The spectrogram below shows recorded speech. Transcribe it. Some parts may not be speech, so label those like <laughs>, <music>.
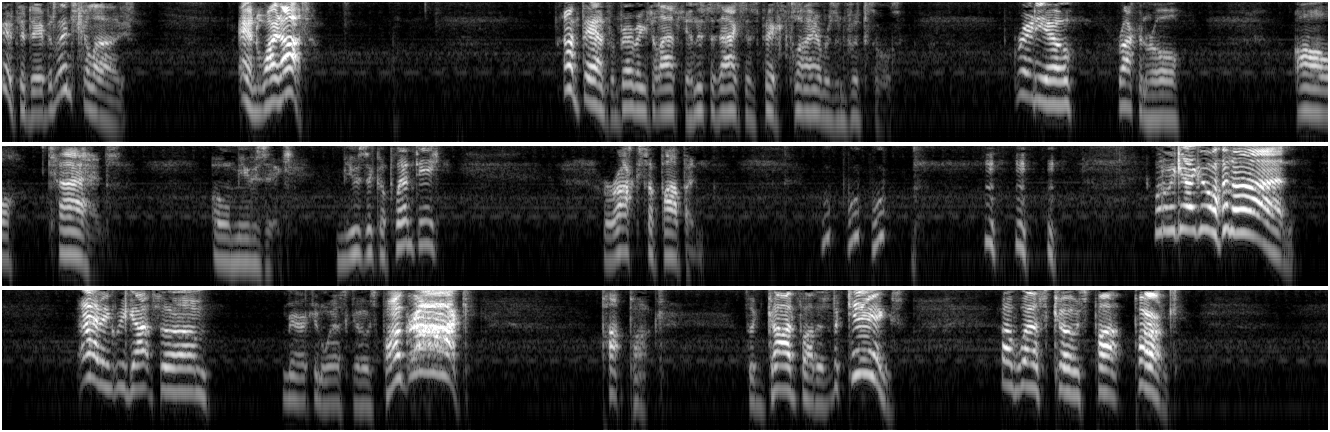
It's a David Lynch collage. And why not? I'm Dan from Fairbanks, Alaska, and this is Axes Picks, Clawhammers, and Footstools. Radio, rock and roll, all kinds. Oh, music. Music aplenty, rocks a poppin'. Whoop, whoop, whoop. <laughs> what do we got going on? I think we got some American West Coast punk rock, pop punk, the godfathers, the kings of West Coast pop punk,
